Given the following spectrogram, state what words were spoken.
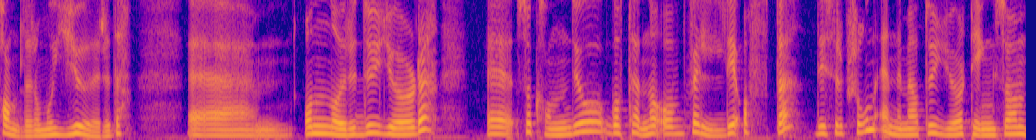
handler om å gjøre det. Eh, og når du gjør det, eh, så kan det jo godt hende, og veldig ofte, disrupsjon ender med at du gjør ting som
